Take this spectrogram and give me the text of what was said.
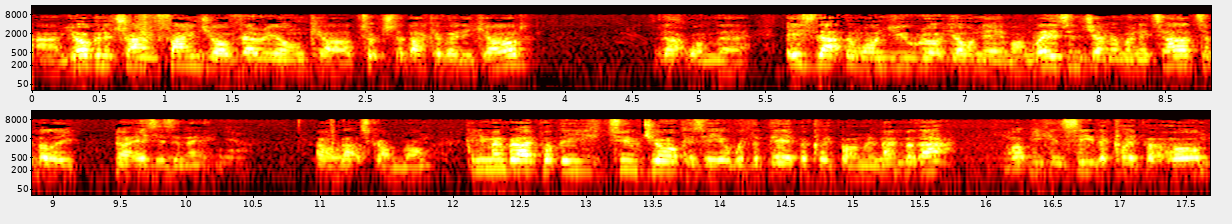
Um, you're going to try and find your very own card. Touch the back of any card. That one there. Is that the one you wrote your name on? Ladies and gentlemen, it's hard to believe. No, it is, isn't it? No. Oh, that's gone wrong. Can you remember I put these two jokers here with the paper clip on? Remember that? Yeah. Hope you can see the clip at home.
